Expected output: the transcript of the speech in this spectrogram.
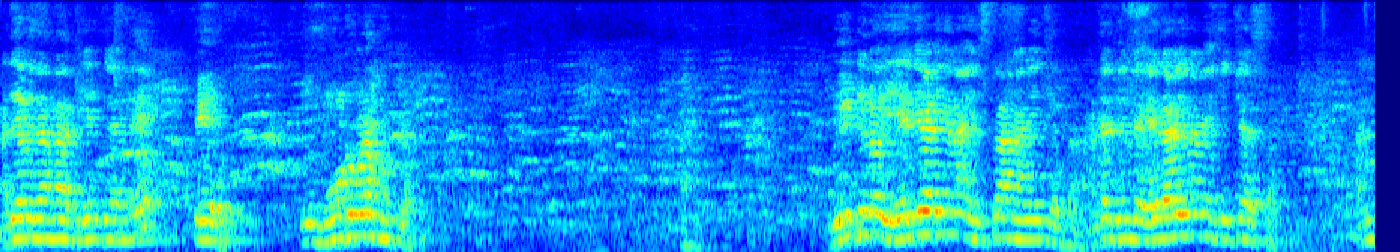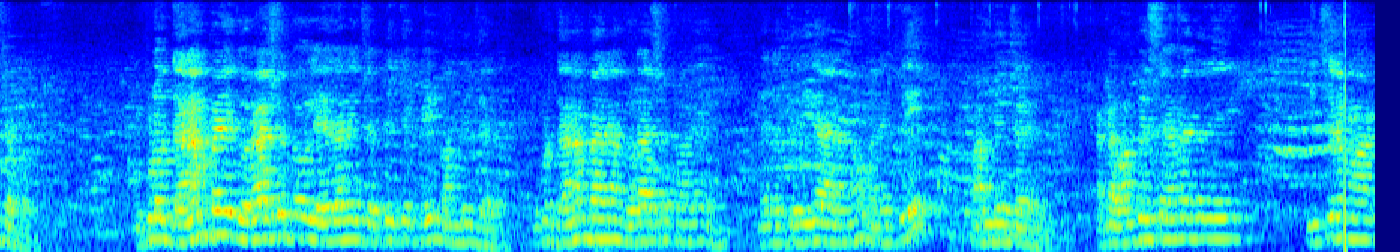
అదేవిధంగా కీర్తి అంటే పేరు. ఈ మూడు కూడా ముఖ్యం. వీటిలో ఏది అడిగినా ఇస్తానని చెప్తాను. అంటే దీంట్లో ఏది అడిగినా నీకు ఇచ్చేస్తాను. అని చెప్పారు ఇప్పుడు ధనంపై దురాశతో లేదని చెప్పి చెప్పి పంపించారు. ఇప్పుడు ధనం పైన దురాశతోనే నేను తిరిగి ఆయనను వెనక్కి పంపించలేదు. అట్లా పంపిస్తే ఏమవుతుంది ఇచ్చిన మాట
